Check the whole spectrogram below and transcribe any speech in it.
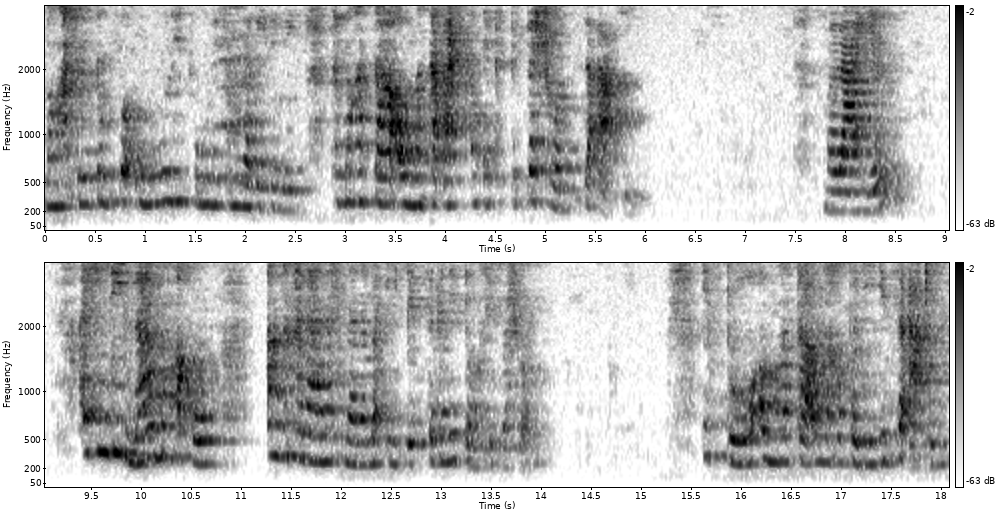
Mga salitang paulit-ulit kong naririnig sa mga taong mataas ang ekspektasyon sa akin. Marahil, ay hindi lamang ako ang nakaranas na na maipit sa ganitong sitwasyon. Ito ang mga taong nakapaligid sa akin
